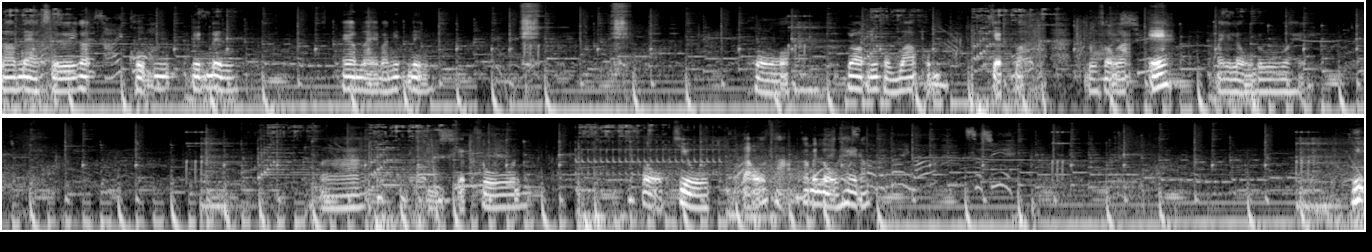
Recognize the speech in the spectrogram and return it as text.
รอบแรกเซื้อก็คุมนิดนึงให้กำไรมานิดนึงโหรอบนี้ผมว่าผมเจ็บว่ะดูสองละเอ๊ะ ไปลงด้วย อ่าเสียบโฟนโอ้คิวเดาสามก็ไปลงให้เนาะนี่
